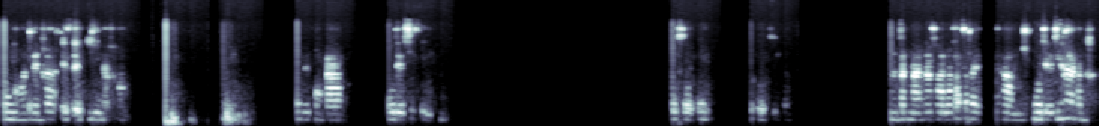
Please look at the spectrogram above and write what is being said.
ตรงนี้จะเป็นค่า SSE นะคะจะเป็นของการโมเดลที่สี่ตัวเซิร์ฟเวอร์ตัวที่หลังจากนั้นนะคะเราก็จะไปทำโมเดลที่ห้ากันค่ะ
